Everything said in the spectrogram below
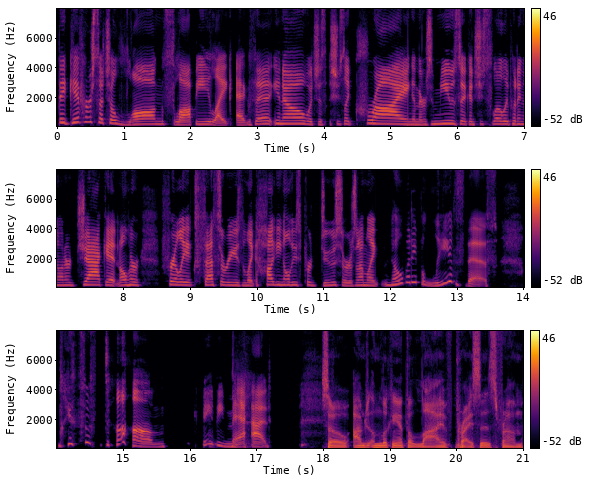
they give her such a long, sloppy like exit, you know, which is she's like crying and there's music and she's slowly putting on her jacket and all her frilly accessories and like hugging all these producers. And I'm like, nobody believes this. Like this is dumb. It made me mad. So I'm I'm looking at the live prices from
